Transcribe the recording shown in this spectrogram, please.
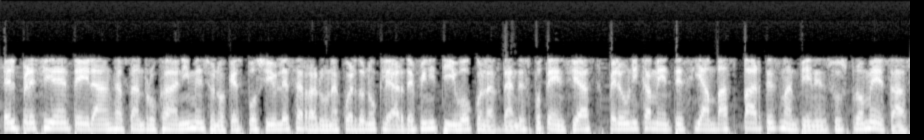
El presidente de Irán, Hassan Rouhani, mencionó que es posible cerrar un acuerdo nuclear definitivo con las grandes potencias, pero únicamente si ambas partes mantienen sus promesas.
